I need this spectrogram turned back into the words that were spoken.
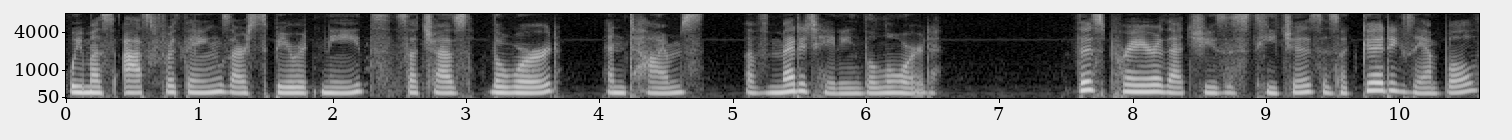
We must ask for things our spirit needs, such as the Word and times of meditating the Lord. This prayer that Jesus teaches is a good example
